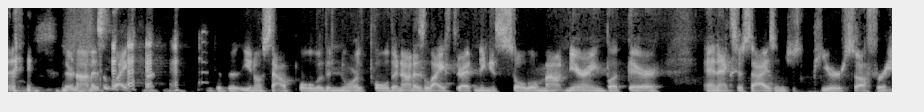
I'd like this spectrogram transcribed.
They're not as life the you know South Pole or the North Pole. They're not as life threatening as solo mountaineering, but they're and exercise and just pure suffering.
